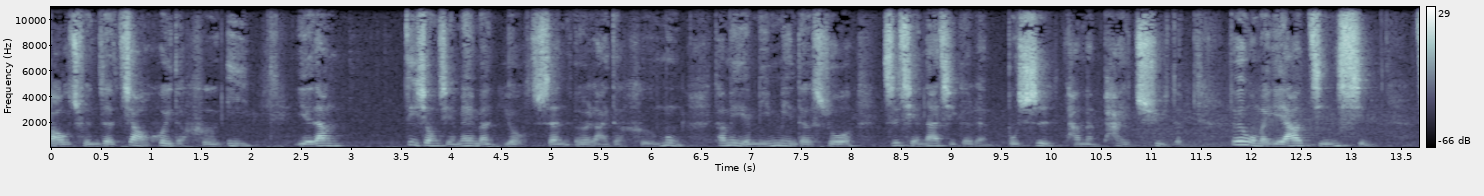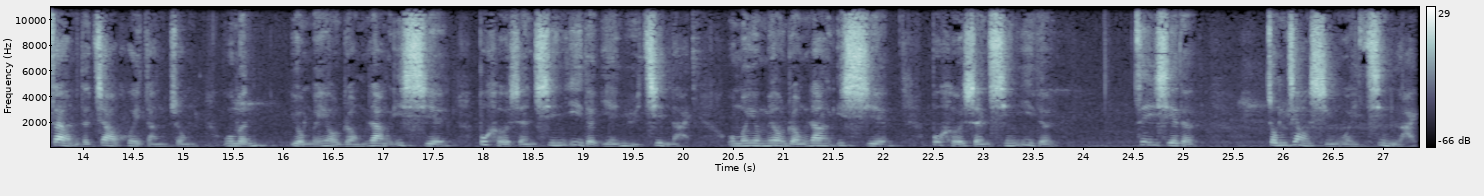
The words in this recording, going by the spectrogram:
保存着教会的合一，也让弟兄姐妹们有神而来的和睦。他们也明明的说，之前那几个人不是他们派去的，所以我们也要警醒，在我们的教会当中，我们。有没有容让一些不合神心意的言语进来？我们有没有容让一些不合神心意的这一些的宗教行为进来？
